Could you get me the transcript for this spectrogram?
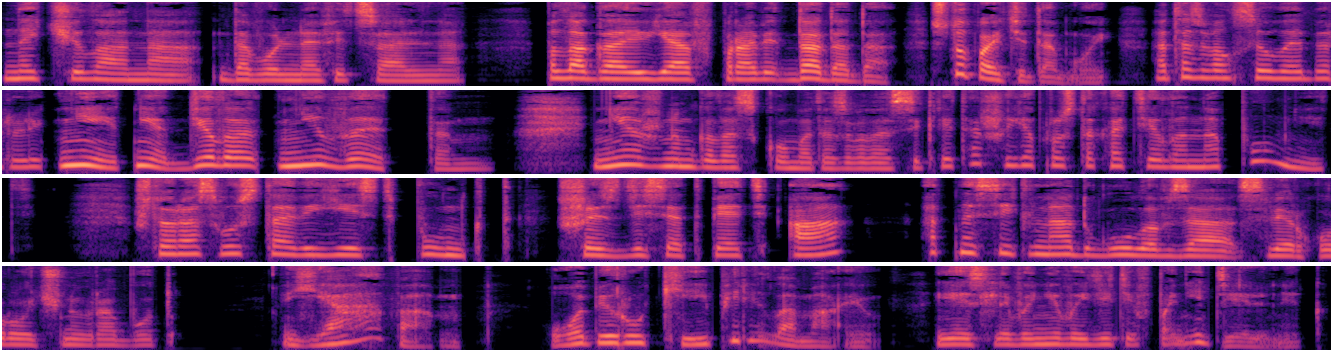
начала она довольно официально. Полагаю, я вправе... Да-да-да, ступайте домой, — отозвался Уэберли. Нет, нет, дело не в этом. Нежным голоском отозвалась секретарша. Я просто хотела напомнить, что раз в уставе есть пункт 65А относительно отгулов за сверхурочную работу, я вам обе руки переломаю, если вы не выйдете в понедельник.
